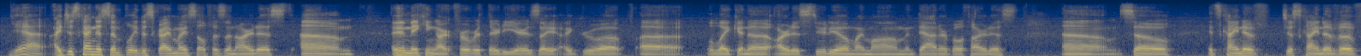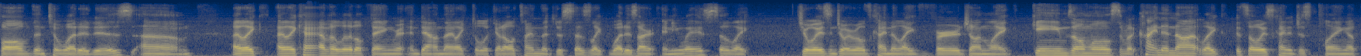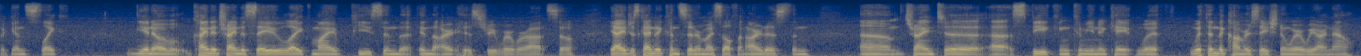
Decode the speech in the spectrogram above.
Yeah, I just kind of simply describe myself as an artist. Um, I've been making art for over 30 years. I, I grew up uh, like in an artist studio. My mom and dad are both artists. Um, so it's kind of just kind of evolved into what it is. Um, I like I like have a little thing written down that I like to look at all the time that just says like what is art anyways. So like joys and joy worlds kind of like verge on like games almost, but kind of not. Like it's always kind of just playing up against like you know kind of trying to say like my piece in the in the art history where we're at. So yeah i just kind of consider myself an artist and um, trying to uh, speak and communicate with within the conversation of where we are now.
